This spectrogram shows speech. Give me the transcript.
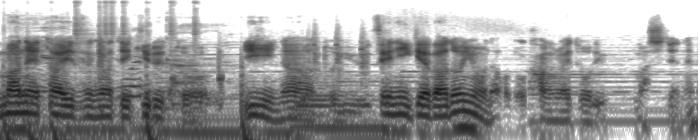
マネタイズができるといいなという、銭ゲバのようなことを考えておりましてね。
